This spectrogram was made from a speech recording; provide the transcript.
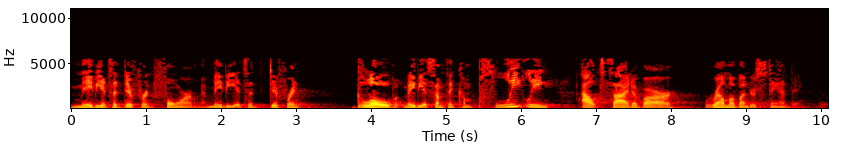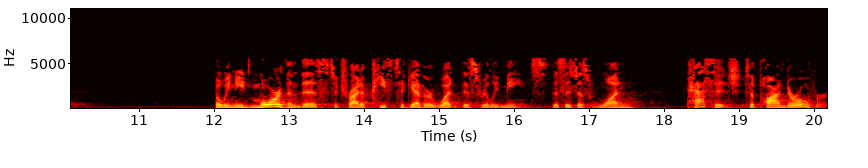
Maybe it's a different form. Maybe it's a different globe. Maybe it's something completely outside of our realm of understanding. But we need more than this to try to piece together what this really means. This is just one passage to ponder over.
